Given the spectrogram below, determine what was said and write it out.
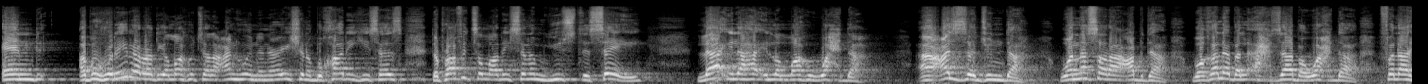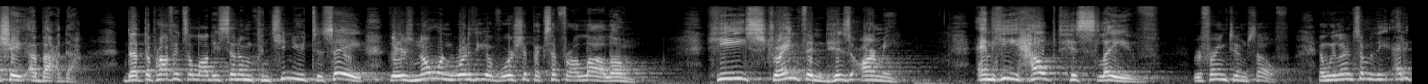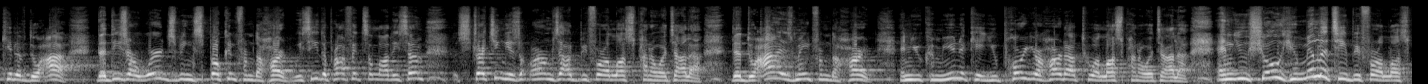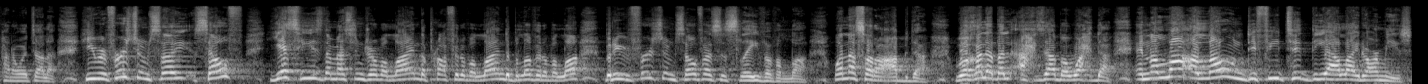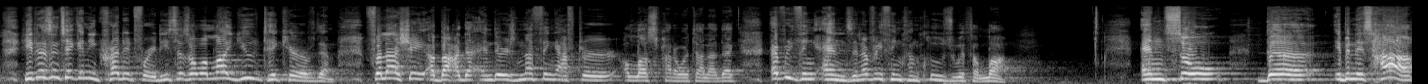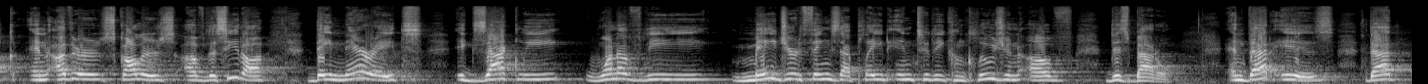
And Abu Huraira radiallahu ta'ala anhu in a narration of Bukhari, he says, the Prophet used to say, La ilaha illallah wahda, a'azza junda, wa nasara abda, wa ghalaba al-ahzaba wahda, fala shay'a ba'da that the Prophet ﷺ continued to say, There is no one worthy of worship except for Allah alone. He strengthened his army and he helped his slave referring to himself. And we learn some of the etiquette of dua, that these are words being spoken from the heart. We see the Prophet ﷺ stretching his arms out before Allah subhanahu wa ta'ala. The dua is made from the heart, and you communicate, you pour your heart out to Allah subhanahu wa ta'ala, and you show humility before Allah subhanahu wa ta'ala. He refers to himself, yes, he is the messenger of Allah and the prophet of Allah and the beloved of Allah, but he refers to himself as a slave of Allah. وَنَصَرَ عَبْدًا وَغَلَبَ الْأَحْزَابَ وَحْدًا And Allah alone defeated the allies allied armies. He doesn't doesn't take any credit for it. He says, Oh Allah, you take care of them. And there is nothing after Allah subhanahu wa ta'ala. That everything ends and everything concludes with Allah. And so the Ibn Ishaq and other scholars of the Sira they narrate exactly one of the major things that played into the conclusion of this battle. And that is that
